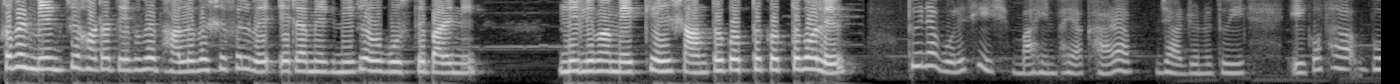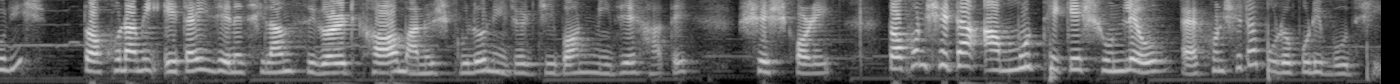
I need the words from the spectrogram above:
তবে মেঘ যে হঠাৎ এভাবে ভালোবেসে ফেলবে এটা মেঘ নিজেও বুঝতে পারেনি। নীলিমা মেঘকে শান্ত করতে করতে বলে তুই না বলেছিস মাহিন ভাইয়া খারাপ যার জন্য তুই এ কথা বলিস? তখন আমি এটাই জেনেছিলাম সিগারেট খাওয়া মানুষগুলো নিজের জীবন নিজের হাতে শেষ করে। তখন সেটা আম্মুর থেকে শুনলেও এখন সেটা পুরোপুরি বুঝি।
